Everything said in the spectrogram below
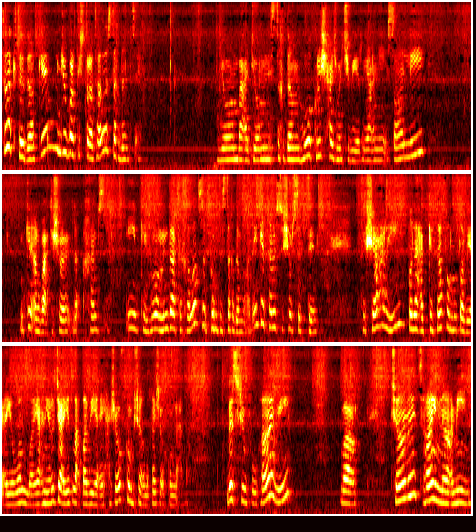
تركته ذاك وانجبرت اشتريت هذا واستخدمته يوم بعد يوم من استخدام هو كلش حجمه كبير يعني صار لي يمكن أربعة أشهر لا خمسة يمكن هو من ذاك خلاص قمت استخدم هذا يمكن خمسة أشهر ستة. فشعري طلع بكثافة مو طبيعية والله يعني رجع يطلع طبيعي. حشوفكم شغلة خليني أشوفكم لحظة. بس شوفوا هذي باعوا كانت هاي الناعمين.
